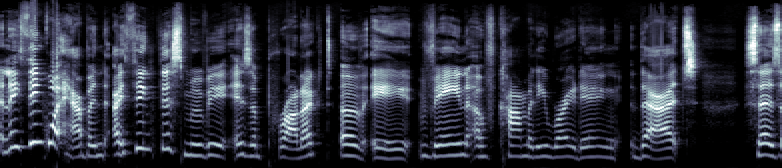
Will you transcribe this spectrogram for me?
And I think what happened, I think this movie is a product of a vein of comedy writing that says,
